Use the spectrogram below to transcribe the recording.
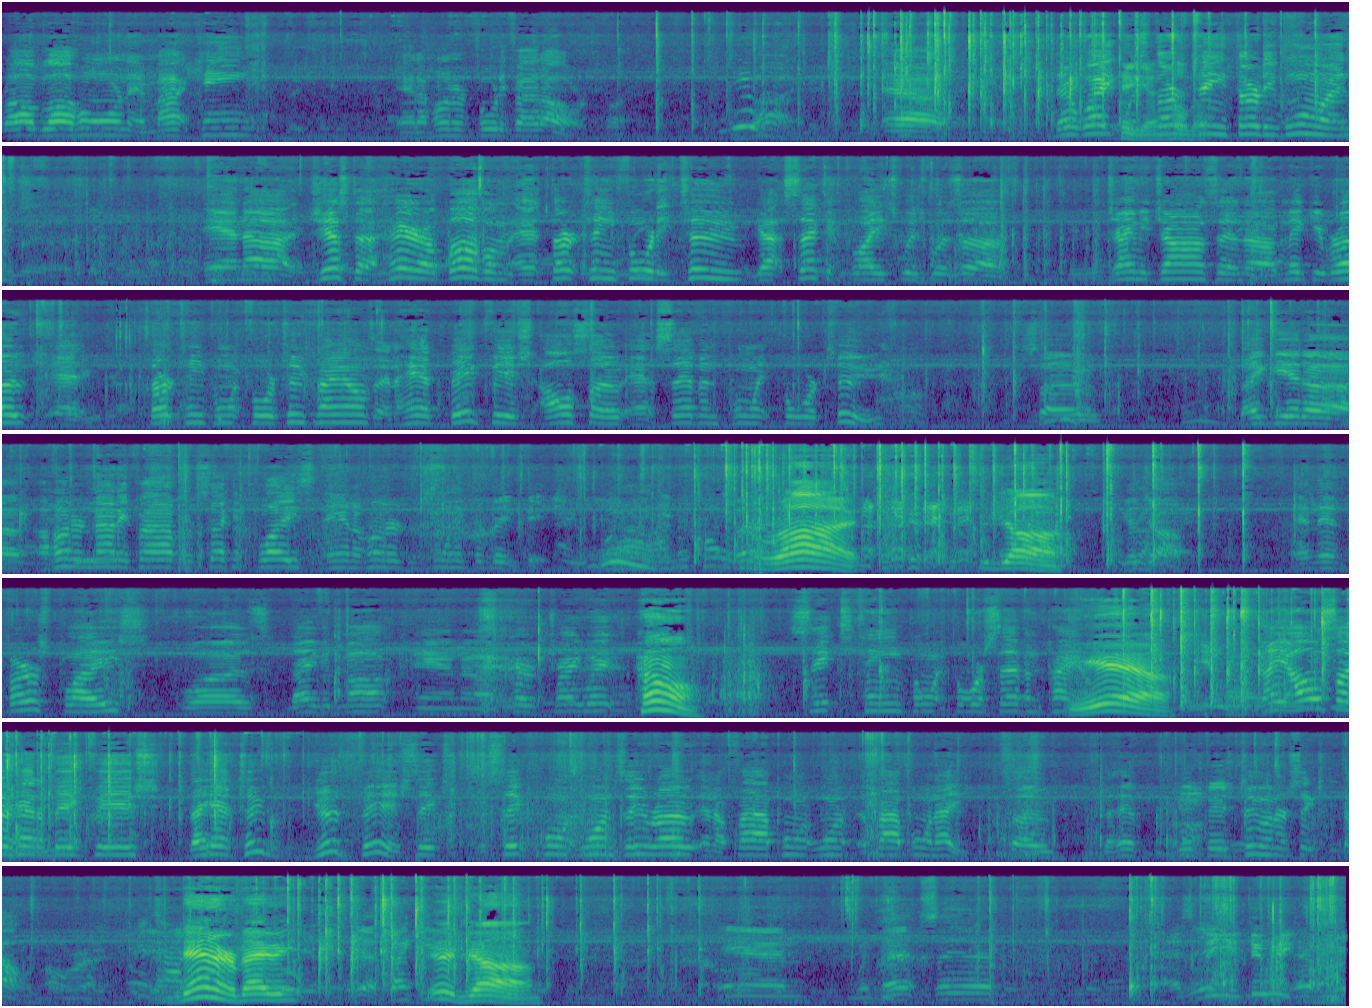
Rob Lawhorn and Mike King at $145. Uh, their weight was you go, hold on. 1331 and uh, just a hair above them at 1342 got second place which was uh, Jamie Johns and uh, Mickey Roach at 13.42 pounds and had Big Fish also at 7.42 so they get uh, 195 for second place and 120 for big fish. Wow. All right. Good job. Good job. And then first place was David Mock and uh, Curt Trawick. Come on. 16.47 pounds. Yeah. They also had a big fish. They had two good fish, six, 6.10 and a 5.1, 5.8. So they had good fish, two hundred sixty dollars. Dinner, baby. Yeah, thank you. Good job. And with that said, See you in two weeks.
